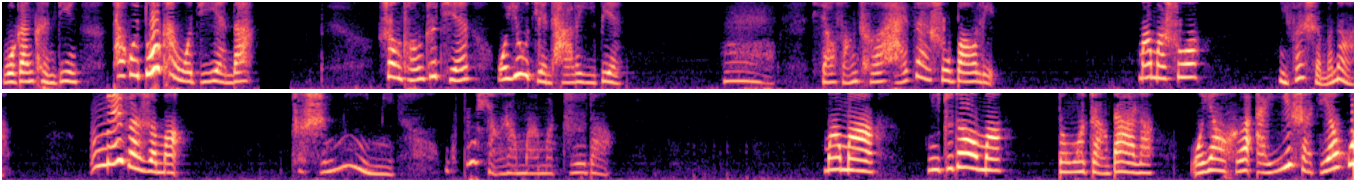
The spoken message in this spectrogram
我敢肯定他会多看我几眼的。上床之前，我又检查了一遍，嗯，消防车还在书包里。妈妈说：“你翻什么呢？”没翻什么。这是秘密，我不想让妈妈知道。妈妈，你知道吗？等我长大了，我要和艾伊莎结婚，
